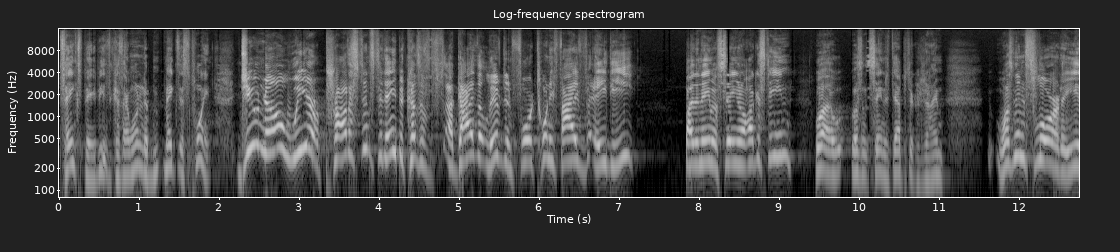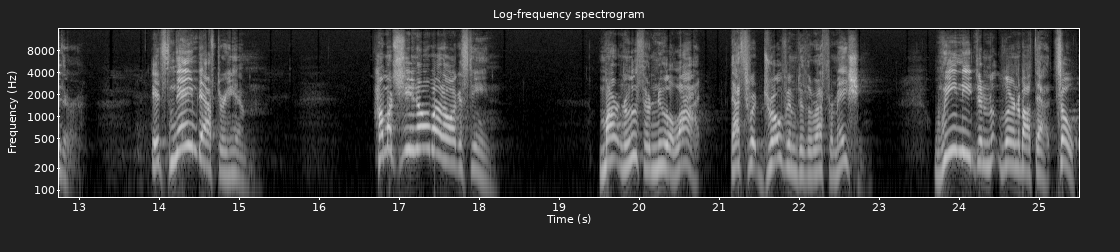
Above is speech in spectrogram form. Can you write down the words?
Thanks, baby, because I wanted to make this point. Do you know we are Protestants today because of a guy that lived in 425 AD by the name of St. Augustine? Well, I wasn't saying at that particular time. It wasn't in Florida either. It's named after him. How much do you know about Augustine? Martin Luther knew a lot. That's what drove him to the Reformation. We need to learn about that. So,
